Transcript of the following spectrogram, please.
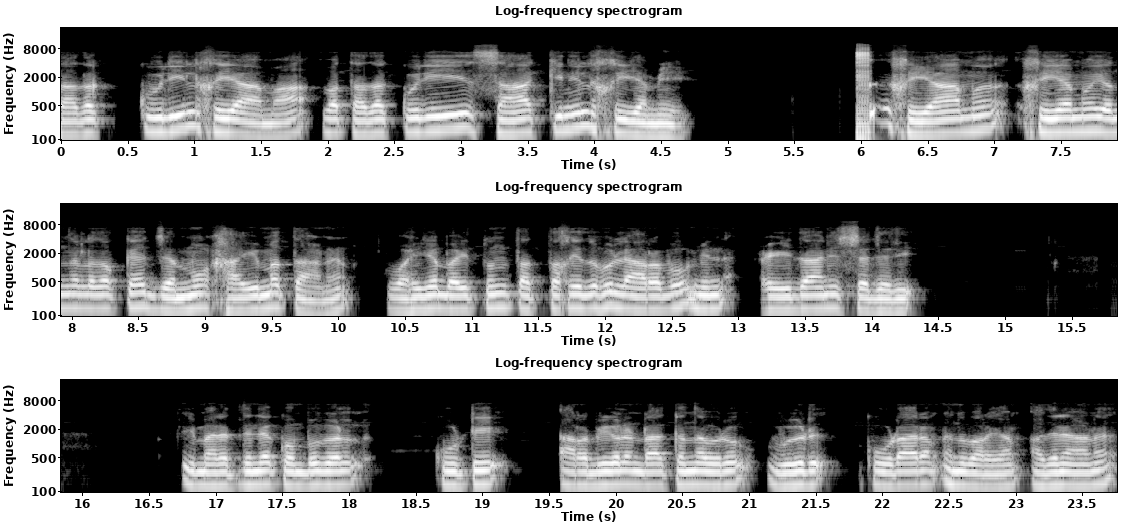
തതക്കുരിൽ ഖിയാമ വ തതക്കുരി സാക്കിനിൽ ഖിയമി. ഖിയാമ് ഖിയമ് എന്നുള്ളതൊക്കെ ജമ്മു ഹൈമത്താണ്. വഹിയ ബൈത്തുൻ തത്തഹിദുഹുൽ അറബു മിൻ ഐദാനി ഷജരി ഈ മരത്തിന്റെ കൊമ്പുകൾ കൂട്ടി അറബികൾ ഉണ്ടാക്കുന്ന ഒരു വീട് കൂടാരം എന്ന് പറയാം. അതിനാണ്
